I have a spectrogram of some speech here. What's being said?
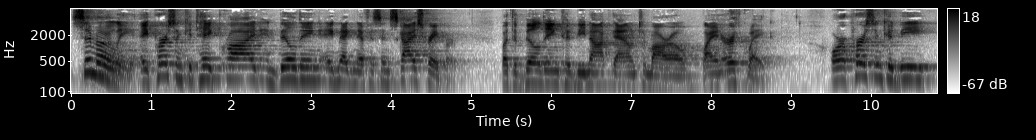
Similarly, a person could take pride in building a magnificent skyscraper, but the building could be knocked down tomorrow by an earthquake. Or a person could be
